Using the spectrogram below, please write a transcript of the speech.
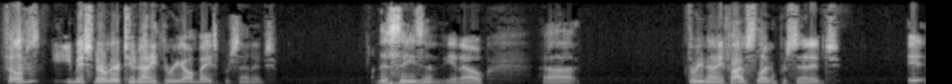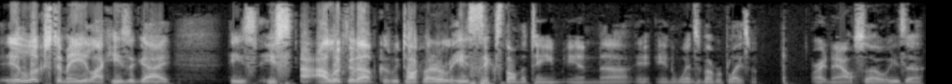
Phillips, mm-hmm. you mentioned earlier, 293 on base percentage this season. You know, uh, 395 slugging percentage. It, it looks to me like he's a guy he's he's I looked it up because we talked about it earlier. He's sixth on the team in uh, in, in wins above replacement right now. So he's a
